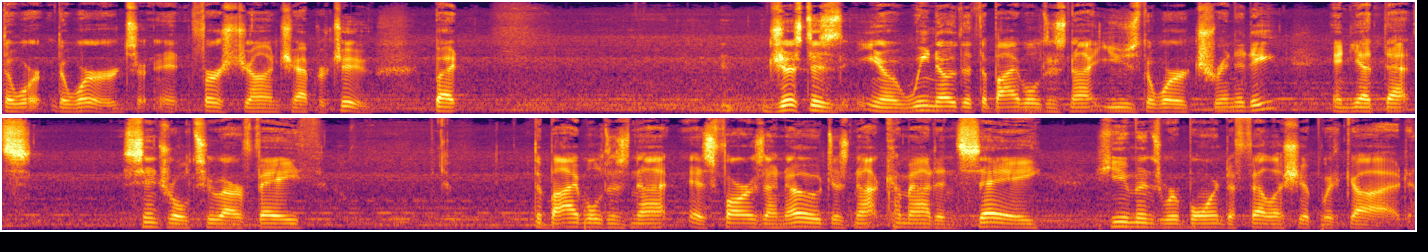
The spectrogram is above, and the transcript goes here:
the, wor- the words in 1 John chapter 2. But just as you know we know that the bible does not use the word trinity and yet that's central to our faith the bible does not as far as i know does not come out and say humans were born to fellowship with god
